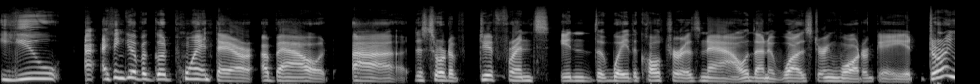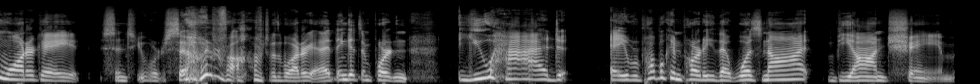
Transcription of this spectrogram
you. I think you have a good point there about uh, the sort of difference in the way the culture is now than it was during Watergate. During Watergate, since you were so involved with Watergate, I think it's important. You had a Republican Party that was not beyond shame.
